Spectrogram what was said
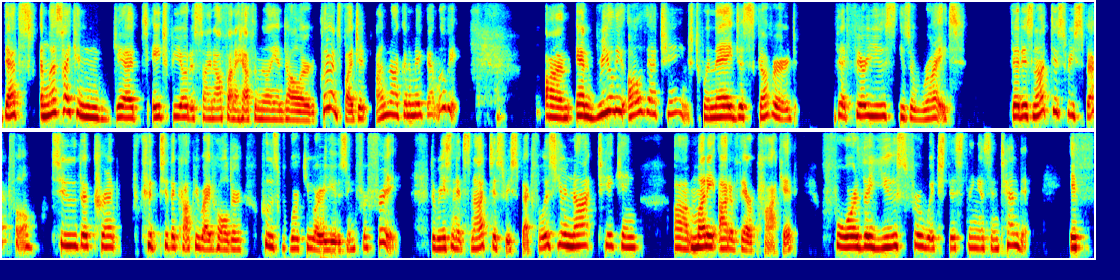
that's unless I can get HBO to sign off on a half a million dollar clearance budget, I'm not going to make that movie. Um, and really all of that changed when they discovered that fair use is a right that is not disrespectful to the current to the copyright holder whose work you are using for free. The reason it's not disrespectful is you're not taking uh, money out of their pocket for the use for which this thing is intended. If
